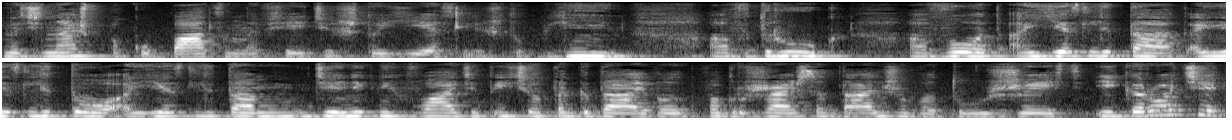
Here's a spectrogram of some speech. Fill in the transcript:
И начинаешь покупаться на все эти что если, что блин, а вдруг, а вот, а если так, а если то, а если там денег не хватит, и что тогда, и погружаешься дальше в эту жесть. И, короче,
